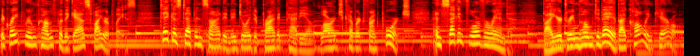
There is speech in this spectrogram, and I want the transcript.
The great room comes with a gas fireplace. Take a step inside and enjoy the private patio, large covered front porch, and second floor veranda. Buy your dream home today by calling Carol.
